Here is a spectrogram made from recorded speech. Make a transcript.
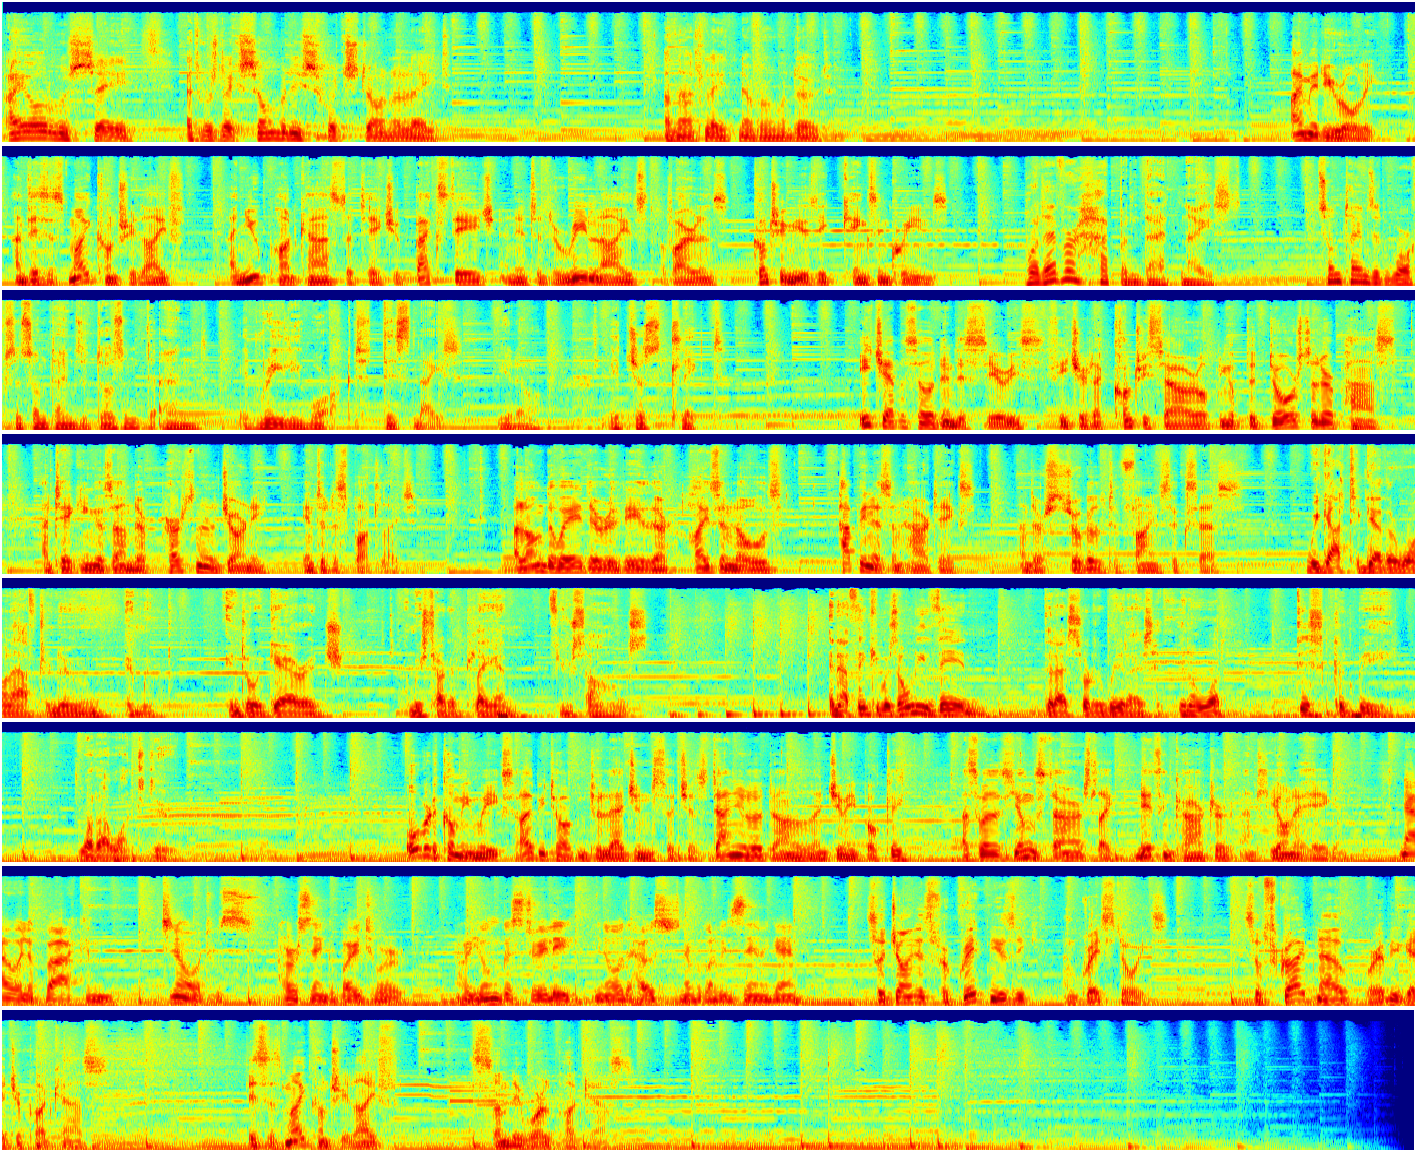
I always say it was like somebody switched on a light and that light never went out. I'm Eddie Rowley, and this is My Country Life, a new podcast that takes you backstage and into the real lives of Ireland's country music kings and queens. Whatever happened that night, sometimes it works and sometimes it doesn't, and it really worked this night, you know. It just clicked. Each episode in this series featured a country star opening up the doors to their past and taking us on their personal journey into the spotlight. Along the way, they reveal their highs and lows, happiness and heartaches, and their struggle to find success. We got together one afternoon and we into a garage and we started playing a few songs. And I think it was only then that I sort of realized, you know what, this could be what I want to do. Over the coming weeks, I'll be talking to legends such as Daniel O'Donnell and Jimmy Buckley, as well as young stars like Nathan Carter and Cliona Hagan. Now I look back and, you know, it was her saying goodbye to her, her youngest, really. You know, the house was never going to be the same again. So join us for great music and great stories. Subscribe now wherever you get your podcasts. This is My Country Life, a Sunday World podcast.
